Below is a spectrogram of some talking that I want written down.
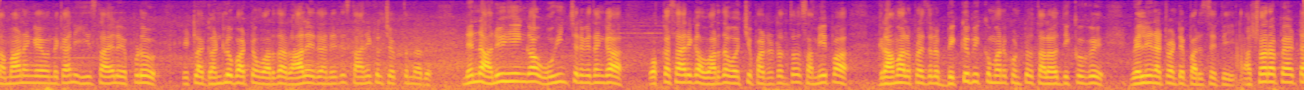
సమానంగా ఉంది కానీ ఈ స్థాయిలో ఎప్పుడు ఇట్లా గండ్లు పట్టడం వరద రాలేదు అనేది స్థానికులు చెప్తున్నారు. నిన్న అనూహ్యంగా ఊహించిన విధంగా ఒక్కసారిగా వరద వచ్చి పడటంతో సమీప గ్రామాల ప్రజలు బిక్కు బిక్కుమనుకుంటూ తల దిక్కుకి వెళ్ళినటువంటి పరిస్థితి. అశ్వరపేట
